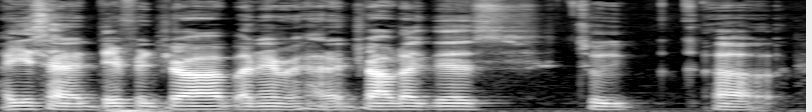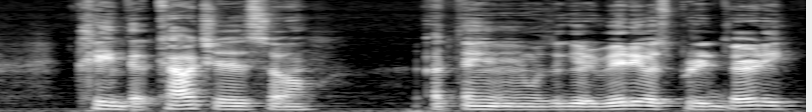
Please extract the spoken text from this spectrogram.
I just had a different job. I never had a job like this to uh, clean the couches, so I think it was a good video. It's pretty dirty.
